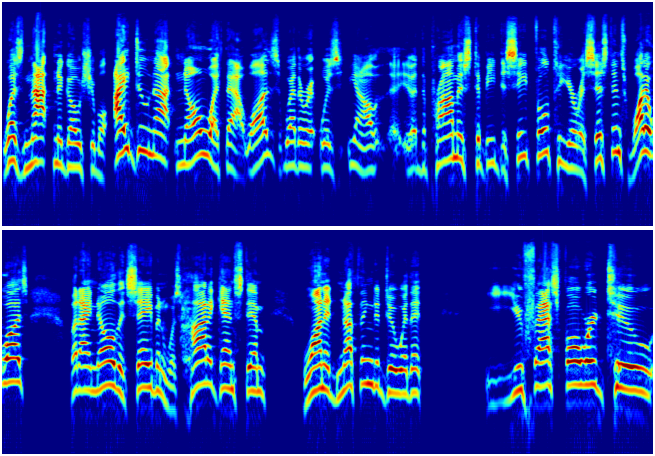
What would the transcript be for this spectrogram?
was not negotiable. I do not know what that was, whether it was, you know, uh, the promise to be deceitful to your assistants, what it was, but I know that Saban was hot against him, wanted nothing to do with it. You fast forward to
